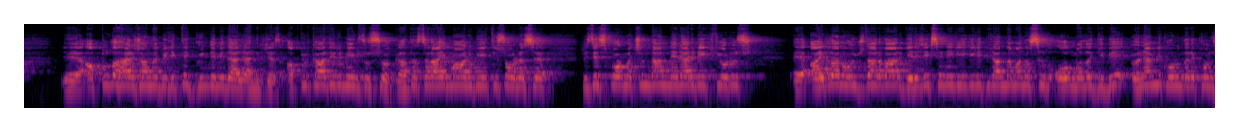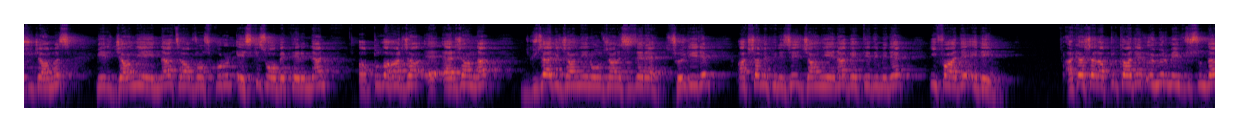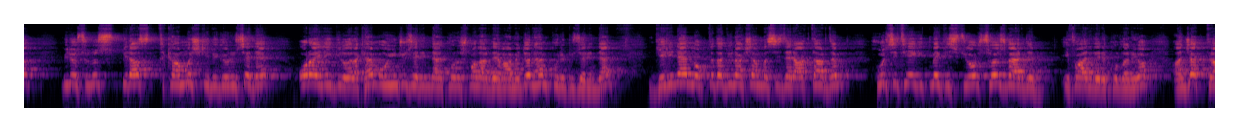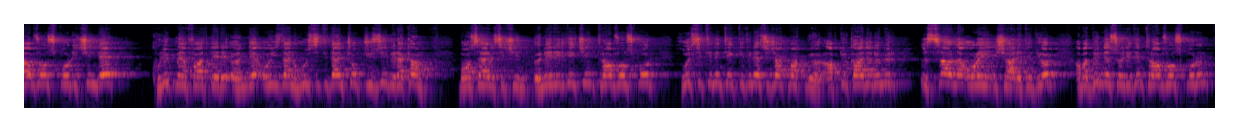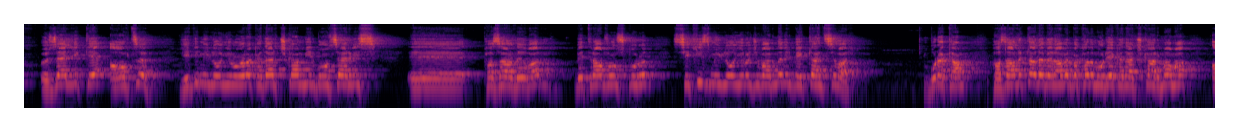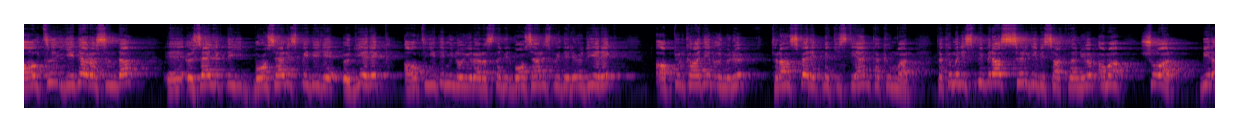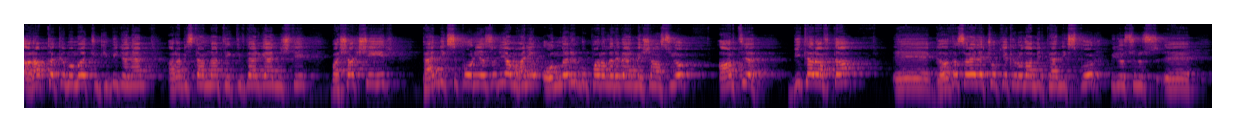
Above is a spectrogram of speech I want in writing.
e, Abdullah Ercan'la birlikte gündemi değerlendireceğiz. Abdülkadir mevzusu, Galatasaray mağlubiyeti sonrası Rize Spor maçından neler bekliyoruz? E, ayrılan oyuncular var. Gelecek seneyle ilgili planlama nasıl olmalı gibi önemli konuları konuşacağımız bir canlı yayında Trabzonspor'un eski sol beklerinden Abdullah Harca, e, Ercan'la güzel bir canlı yayın olacağını sizlere söyleyelim. Akşam hepinizi canlı yayına beklediğimi de ifade edeyim. Arkadaşlar Abdülkadir Ömür mevzusunda biliyorsunuz biraz tıkanmış gibi görünse de orayla ilgili olarak hem oyuncu üzerinden konuşmalar devam ediyor hem kulüp üzerinden. Gelinen noktada dün akşam da sizlere aktardım. Hull City'ye gitmek istiyor, söz verdim ifadeleri kullanıyor. Ancak Trabzonspor için de kulüp menfaatleri önde. O yüzden Hull City'den çok cüzi bir rakam bonservis için önerildiği için Trabzonspor Hull City'nin teklifine sıcak bakmıyor. Abdülkadir Ömür ısrarla orayı işaret ediyor. Ama dün de söyledim Trabzonspor'un özellikle 6 7 milyon eurolara kadar çıkan bir bonservis eee pazarlığı var. Ve Trabzonspor'un 8 milyon euro civarında bir beklentisi var. Bu rakam pazarlıklarla beraber bakalım oraya kadar çıkar mı ama 6-7 arasında e, özellikle bonservis bedeli ödeyerek 6-7 milyon euro arasında bir bonservis bedeli ödeyerek Abdülkadir Ömür'ü transfer etmek isteyen takım var. Takımın ismi biraz sır gibi saklanıyor ama şu var bir Arap takımı mı? Çünkü bir dönem Arabistan'dan teklifler gelmişti. Başakşehir, Pendik Spor yazılıyor ama hani onların bu paraları verme şansı yok. Artı bir tarafta e, Galatasaray'la çok yakın olan bir Pendik Spor. Biliyorsunuz e,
